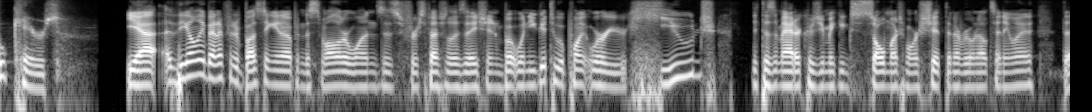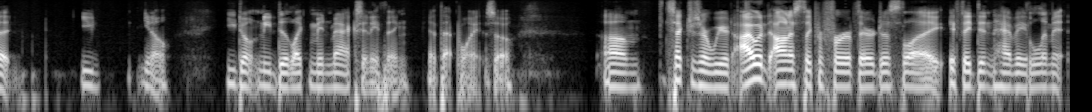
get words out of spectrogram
Who cares? Yeah, the only benefit of busting it up into smaller ones is for specialization, but when you get to a point where you're huge, it doesn't matter because you're making so much more shit than everyone else anyway that you you know you don't need to like min max anything at that point. So um, sectors are weird. I would honestly prefer if they're just like if they didn't have a limit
